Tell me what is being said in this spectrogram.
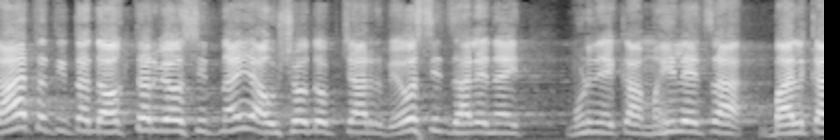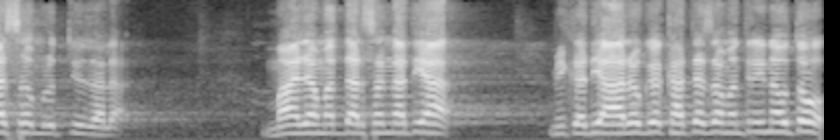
का तर तिथं डॉक्टर व्यवस्थित नाही औषधोपचार व्यवस्थित झाले नाहीत म्हणून एका महिलेचा बालकासह मृत्यू झाला. माझ्या मतदारसंघात या. मी कधी आरोग्य खात्याचा मंत्री नव्हतो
